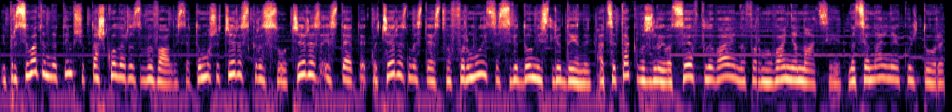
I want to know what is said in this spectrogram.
і працювати над тим, щоб та школа розвивалася, тому що через красу, через естетику, через мистецтво формується свідомість людини. А це так важливо. Це впливає на формування нації, національної культури.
